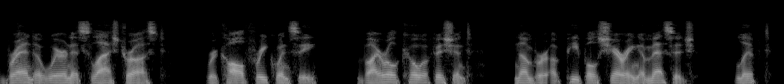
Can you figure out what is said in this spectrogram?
brand awareness slash trust, recall frequency, viral coefficient, number of people sharing a message, lift,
